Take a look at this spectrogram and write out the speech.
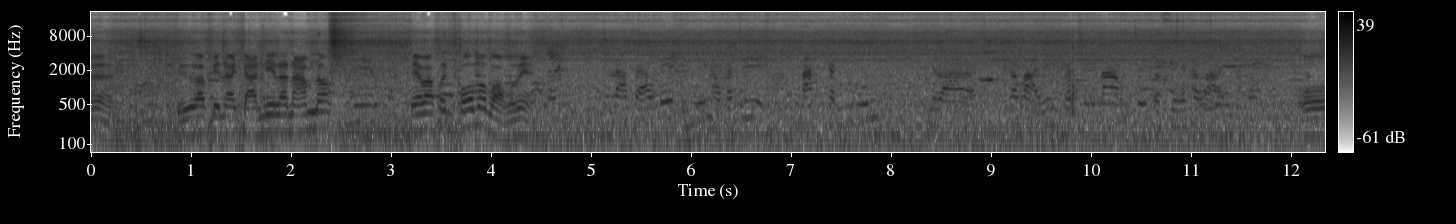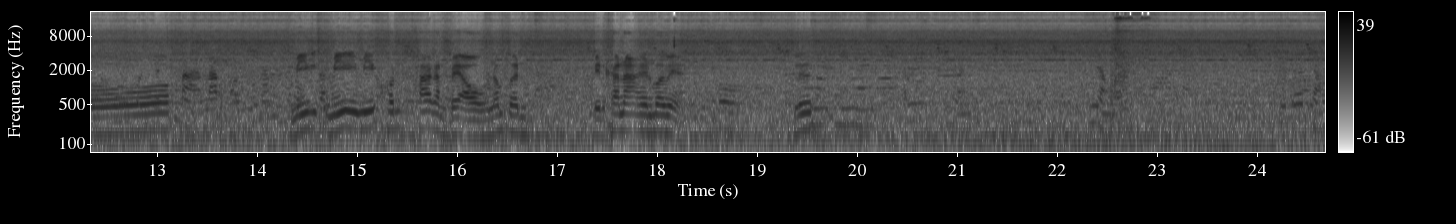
เออถือว่าเป็นอาจารย์นิรนามเนาะๆแต่ว่าเพิ่นโทรมาบอกว่าแม่เวลา ไปเอาเลขอย่างนี้เขาก็ที่นัดกันรุ้นเวลาถวายก็ชื่อน้ำชื่อกาแฟถวายโอ้มารับเอาที่นั่นมีมีมีคนพากันไปเอาน้ำเพิ่นเป็นคณะเงินบ่แม่โอ้หรือมีมีอย่างไรเป็นเรื่องอย่าง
